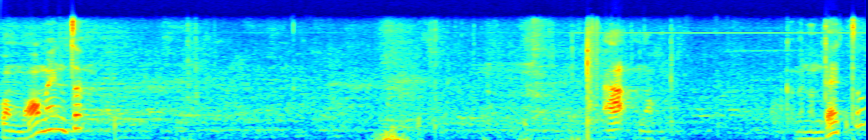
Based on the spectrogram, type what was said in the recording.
one moment. Ah, no. Come non detto.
